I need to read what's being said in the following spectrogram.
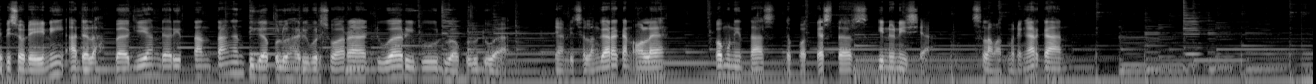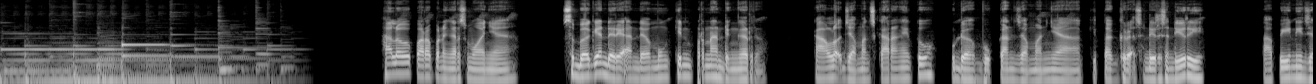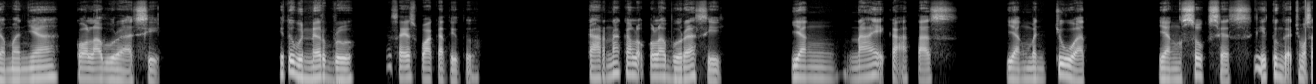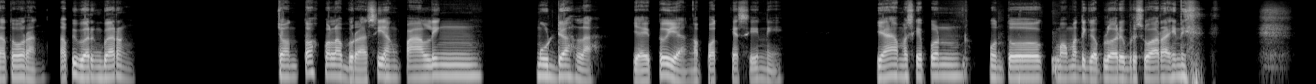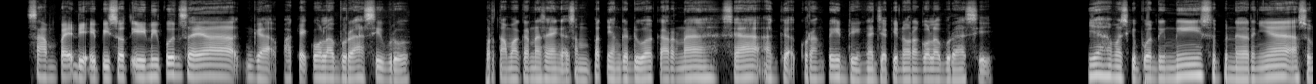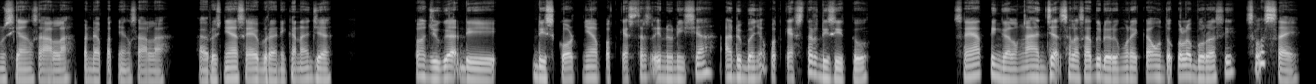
Episode ini adalah bagian dari tantangan 30 hari bersuara 2022 yang diselenggarakan oleh komunitas The Podcasters Indonesia. Selamat mendengarkan. Halo para pendengar semuanya. Sebagian dari Anda mungkin pernah dengar kalau zaman sekarang itu udah bukan zamannya kita gerak sendiri-sendiri, tapi ini zamannya kolaborasi. Itu benar bro, saya sepakat itu. Karena kalau kolaborasi, yang naik ke atas, yang mencuat, yang sukses, itu nggak cuma satu orang, tapi bareng-bareng. Contoh kolaborasi yang paling mudah lah, yaitu ya ngepodcast ini. Ya meskipun untuk momen 30 hari bersuara ini, sampai di episode ini pun saya nggak pakai kolaborasi bro Pertama karena saya nggak sempet, yang kedua karena saya agak kurang pede ngajakin orang kolaborasi. Ya, meskipun ini sebenarnya asumsi yang salah, pendapat yang salah. Harusnya saya beranikan aja. Toh juga di Discordnya Podcasters Indonesia, ada banyak podcaster di situ. Saya tinggal ngajak salah satu dari mereka untuk kolaborasi, selesai.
